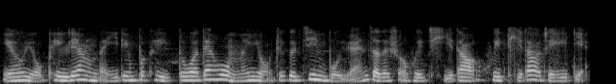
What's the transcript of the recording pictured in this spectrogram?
也要有配量的，一定不可以多。待会我们有这个进补原则的时候会提到，会提到这一点。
